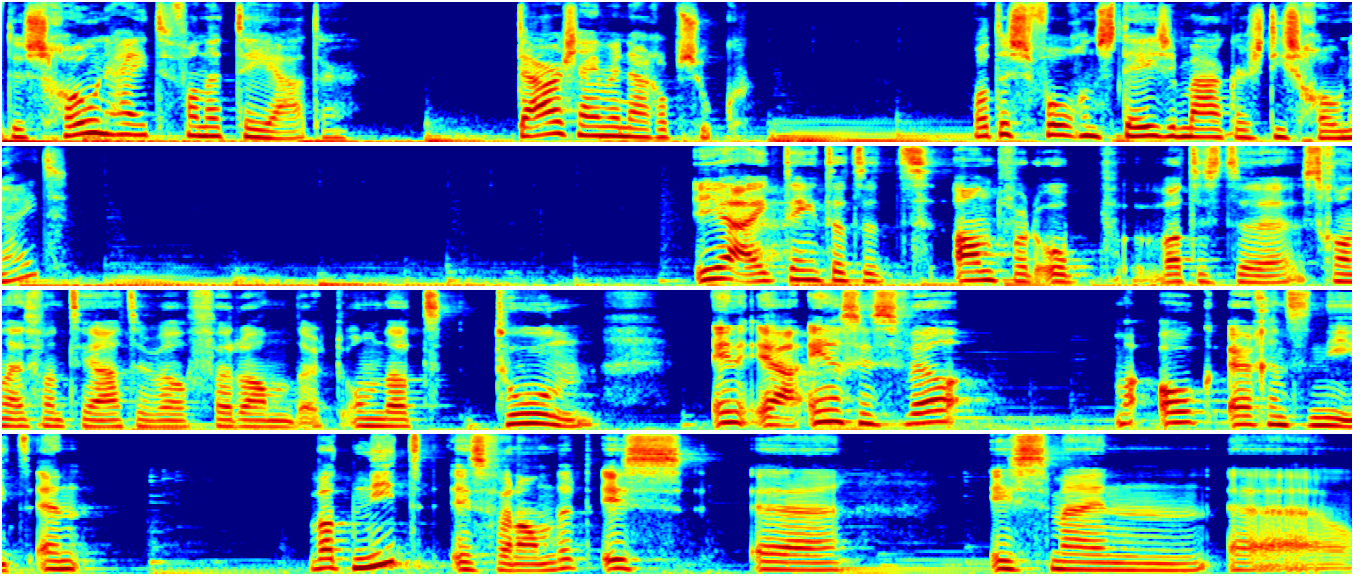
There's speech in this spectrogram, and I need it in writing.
De schoonheid van het theater. Daar zijn we naar op zoek. Wat is volgens deze makers die schoonheid? Ja, ik denk dat het antwoord op wat is de schoonheid van theater wel verandert. Omdat toen, ja, enigszins wel, maar ook ergens niet. En wat niet is veranderd, is, uh, is mijn, uh,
